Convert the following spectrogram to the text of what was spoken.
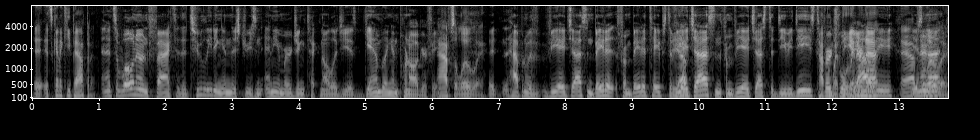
it, it's going to keep happening. And it's a well-known fact that the two leading industries in any emerging technology is gambling and pornography. Absolutely. It happened with VHS and beta from beta tapes to Yep. VHS and from VHS to DVDs to Happened with virtual the internet. reality. Yeah, the internet.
